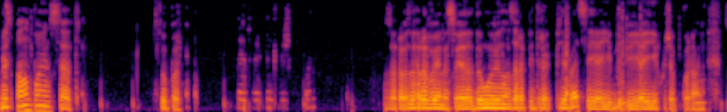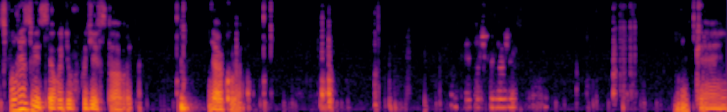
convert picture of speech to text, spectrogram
Respawn point set. Супер. Там? Зараз, зараз винесу. Я думаю, вона зараз підр- підірветься, і я її, бу- я її хоча б пораню. Звали звідси, я хотів в ході ставити. Дякую. Я трошки дуже. Окей.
